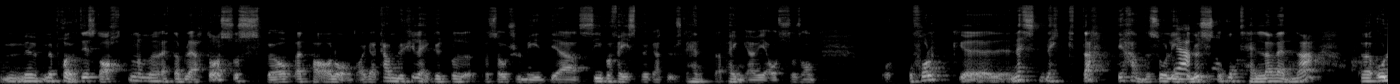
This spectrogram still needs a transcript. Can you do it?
vi, vi prøvde i starten når vi etablerte oss, å spørre et par låntakere kan du ikke legge ut på, på social media, si på Facebook at du skal hente penger via oss og sånn. Og, folk eh, nesten nekta. De hadde så lite Ja. lyst til å fortelle venner eh, og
